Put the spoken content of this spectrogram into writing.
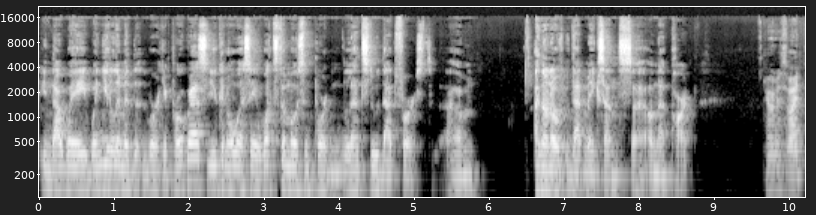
in that way, when you limit the work in progress, you can always say, "What's the most important? Let's do that first. Um, I don't know if that makes sense uh, on that part. You're right.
